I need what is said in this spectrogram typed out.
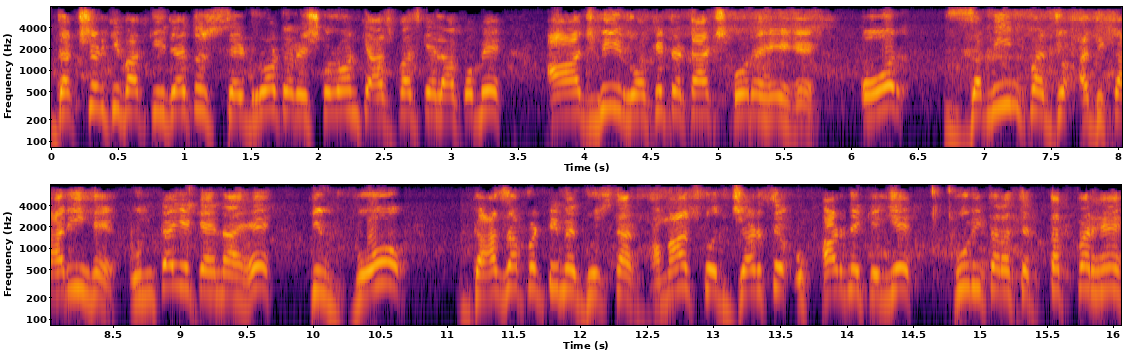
दक्षिण की बात की जाए तो सेड्रोट और एश्कोलोन के आसपास के इलाकों में आज भी रॉकेट अटैक्स हो रहे हैं। और ज़मीन पर जो अधिकारी हैं, उनका यह कहना है कि वो गाजा पट्टी में घुसकर हमास को जड़ से उखाड़ने के लिए पूरी तरह से तत्पर हैं।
